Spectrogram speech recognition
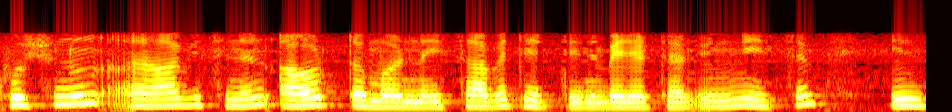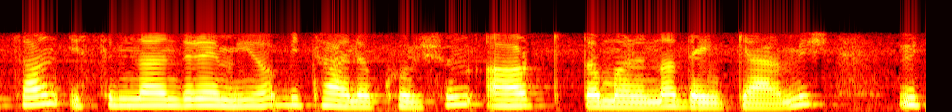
Kurşunun e, abisinin aort damarına isabet ettiğini belirten ünlü isim, insan isimlendiremiyor. Bir tane kurşun aort damarına denk gelmiş. 3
